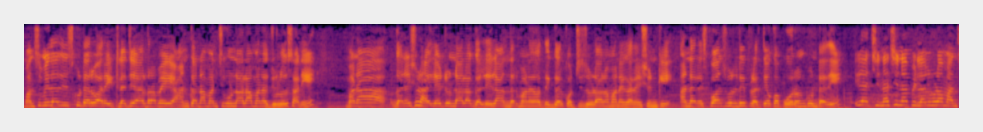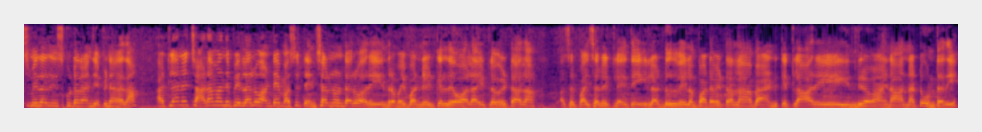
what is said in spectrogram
మనసు మీద తీసుకుంటారు. అరే ఇట్లా చేయాలరా భయ్ ఆనకన్నా మంచిగా ఉండాలా మన జులూస్ అని. మన గణేషుడు హైలైట్ ఉండాలా గల్లీలో అందరు మన దగ్గరకు వచ్చి చూడాలా మన గణేషునికి అన్న రెస్పాన్సిబిలిటీ ప్రతి ఒక్క పోరానికి ఉంటుంది. ఇక చిన్న చిన్న పిల్లలు కూడా మంచి మీద తీసుకుంటారు అని చెప్పినా కదా. అట్లానే చాలా మంది పిల్లలు అంటే మస్తు టెన్షన్ ఉంటారు. అరే ఇంద్రబాయ్ బండి ఎడికెళ్ళి తేవాలా ఇట్లా పెట్టాలా? అసలు పైసలు ఎట్లయితే ఈ లడ్డు వేలం పాట పెట్టాలా బ్యాండ్కి ఎట్లా? అరే ఏందిరా ఆయన అన్నట్టు ఉంటుంది.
